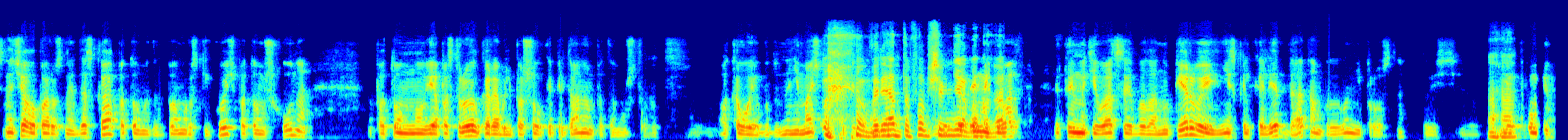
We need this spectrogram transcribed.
сначала парусная доска, потом этот поморский коч, потом шхуна, потом, ну, я построил корабль, пошел капитаном, потому что вот, а кого я буду нанимать? Вариантов, в общем, не было, и мотивация была. Ну, первые несколько лет, да, там было непросто. То есть я помню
